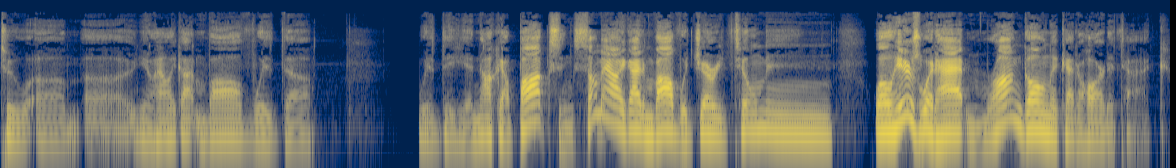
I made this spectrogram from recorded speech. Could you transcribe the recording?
to um, uh, you know how I got involved with. Uh, with the uh, knockout boxing. Somehow I got involved with Jerry Tillman Well, here's what happened. Ron Golnick had a heart attack.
